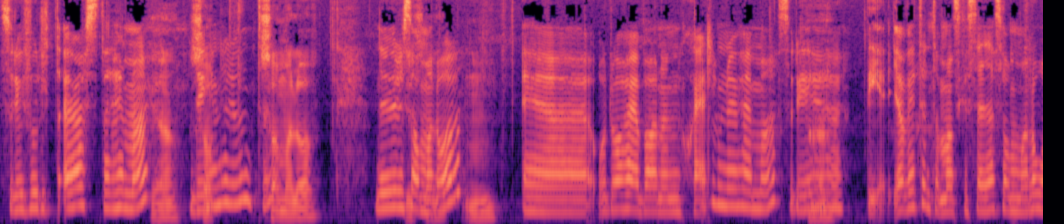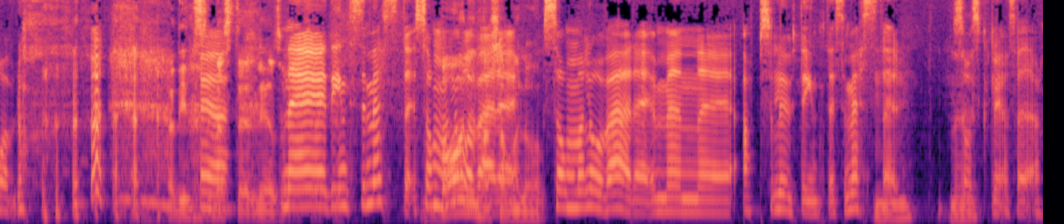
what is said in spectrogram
Så det är fullt ös där hemma. Ja. Dygnet runt. Sommarlov? Nu är det sommarlov. Mm. Eh, och då har jag barnen själv nu hemma. Så det är, det, jag vet inte om man ska säga sommarlov då. Det är inte semester. Det är Nej, det är inte semester. Sommarlov är det. sommarlov. Sommarlov är det, men eh, absolut inte semester. Mm. Så skulle jag säga.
